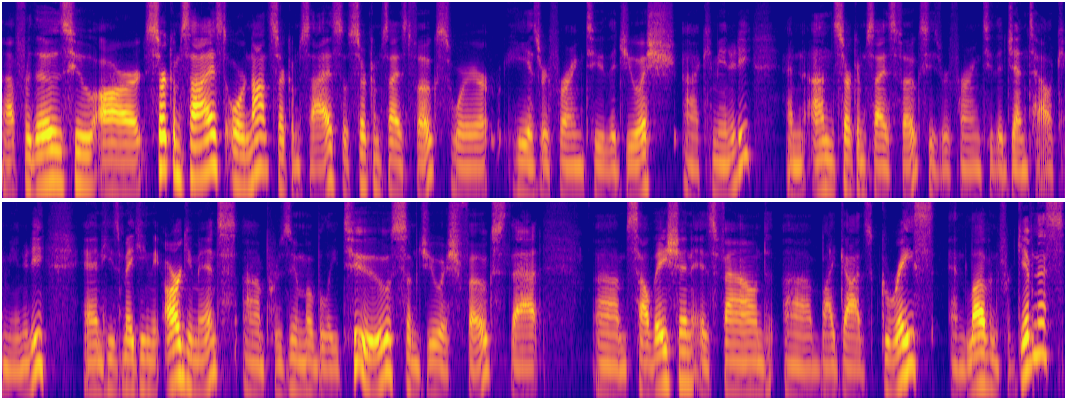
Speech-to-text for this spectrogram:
uh, for those who are circumcised or not circumcised, so circumcised folks, where he is referring to the Jewish uh, community, and uncircumcised folks, he's referring to the Gentile community. And he's making the argument, um, presumably to some Jewish folks, that um, salvation is found uh, by God's grace and love and forgiveness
